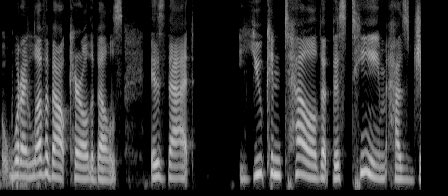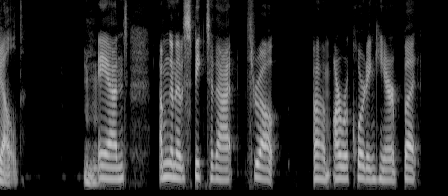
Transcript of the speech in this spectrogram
what I love about Carol of the Bells is that you can tell that this team has gelled. Mhm. And I'm going to speak to that throughout um, our recording here. But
